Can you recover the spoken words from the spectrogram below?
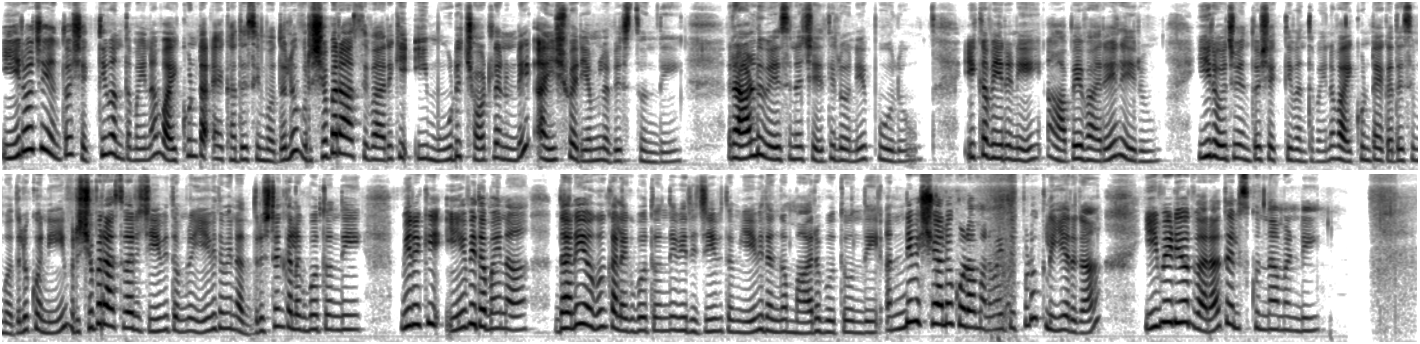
ఈరోజు ఎంతో శక్తివంతమైన వైకుంఠ ఏకాదశి మొదలు వృషభ రాశి వారికి ఈ మూడు చోట్ల నుండి ఐశ్వర్యం లభిస్తుంది. రాళ్ళు వేసిన చేతిలోనే పూలు. ఇక వీరిని ఆపేవారే లేరు. ఈరోజు ఎంతో శక్తివంతమైన వైకుంఠ ఏకాదశి మొదలుకొని వృషభ రాశి వారి జీవితంలో ఏ విధమైన అదృష్టం కలగబోతుంది? వీరికి ఏ విధమైన ధనయోగం కలగబోతుంది? వీరి జీవితం ఏ విధంగా మారబోతుంది? అన్ని విషయాలు కూడా మనమైతే ఇప్పుడు క్లియర్గా ఈ వీడియో ద్వారా తెలుసుకుందామండి.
